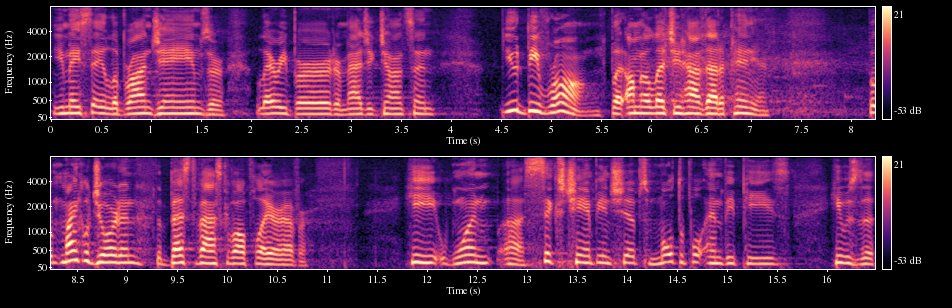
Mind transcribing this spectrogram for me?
you may say LeBron James or Larry Bird or Magic Johnson. You'd be wrong, but I'm going to let you have that opinion. But Michael Jordan, the best basketball player ever, He won uh, six championships, multiple MVPs. He was the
